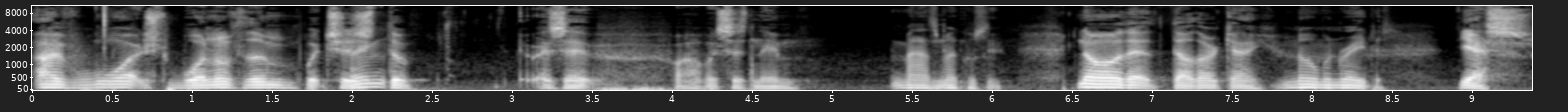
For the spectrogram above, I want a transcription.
I've watched one of them, which is the is it? Wow, what's his name? Mads Mikkelsen, No, the the other guy. Norman Reedus. Yes,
